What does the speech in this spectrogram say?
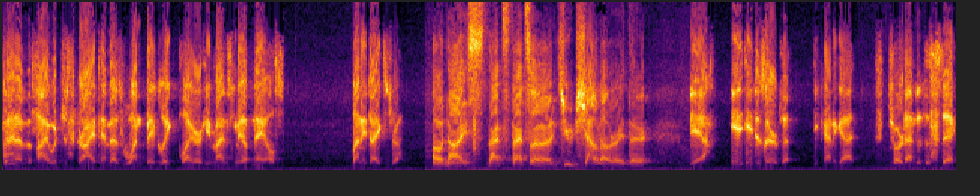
Kind of, if I would describe him as one big league player, he reminds me of Nails. Lenny Dykstra. Oh, nice. That's that's a huge shout out right there. Yeah, he, he deserves it. He kind of got short end of the stick.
